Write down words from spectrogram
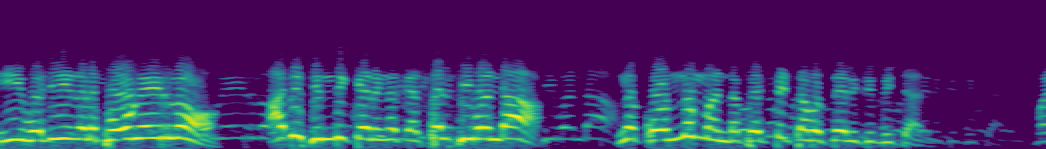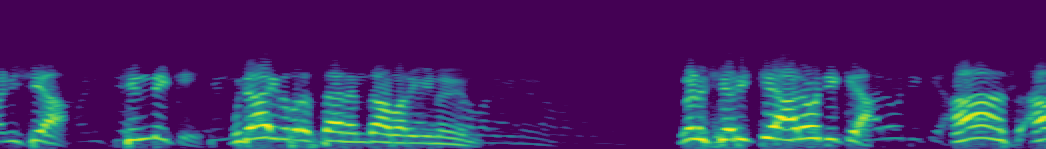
ഈ വലിയകൾ പോകായിരുന്നോ? അത് ചിന്തിക്കാൻ നിങ്ങൾക്ക് എസ് എൽ സി വേണ്ട. നിങ്ങൾക്ക് ഒന്നും വേണ്ട. പെട്ടിട്ട അവസ്ഥയിൽ ചിന്തിച്ചാൽ. മനുഷ്യ ചിന്തിക്ക്. മുജാഹിദ് പ്രസ്ഥാനം എന്താ പറയുന്നത്? നിങ്ങൾ ശരിക്കും ആലോചിക്കുക. ആ ആ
